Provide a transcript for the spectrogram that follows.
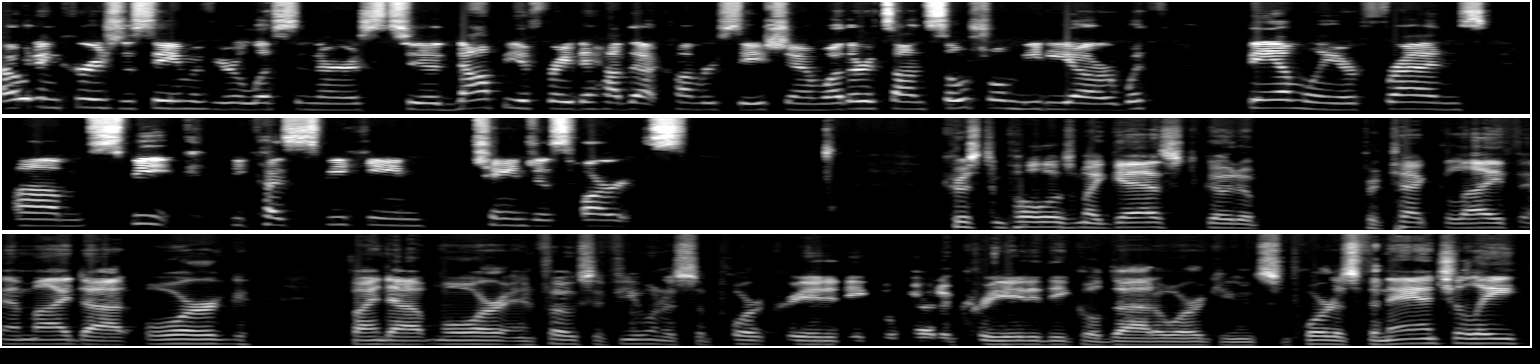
i would encourage the same of your listeners to not be afraid to have that conversation whether it's on social media or with family or friends um, speak because speaking changes hearts Christen Pollo is my guest. Go to protectlifemi.org, find out more. And folks, if you want to support Created Equal, go to createdequal.org. You can support us financially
